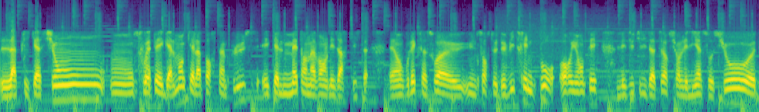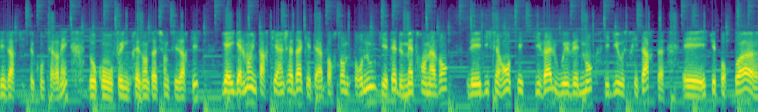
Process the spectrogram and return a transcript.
L'application, on souhaitait également qu'elle apporte un plus et qu'elle mette en avant les artistes. Et on voulait que ça soit euh, une sorte de vitrine pour orienter les utilisateurs sur les liens sociaux euh, des artistes concernés. Donc on fait une présentation de ces artistes. Il y a également une partie agenda qui était importante pour nous, qui était de mettre en avant les différents festivals ou événements dédiés au street art. Et c'est pourquoi euh,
